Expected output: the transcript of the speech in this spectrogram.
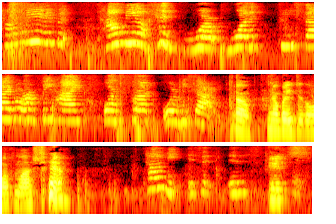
Tell me if it. Tell me a hint where what it's beside or behind or in front or beside. Oh, nobody did the one from last year. Tell me, is it is It's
